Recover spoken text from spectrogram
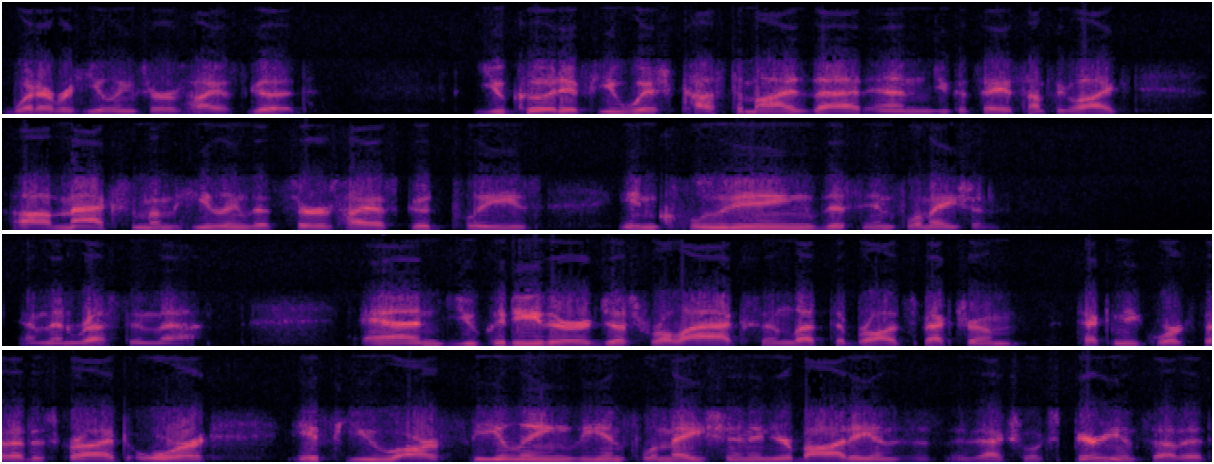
whatever healing serves highest good. You could, if you wish, customize that, and you could say something like, uh, maximum healing that serves highest good, please, including this inflammation, and then rest in that. And you could either just relax and let the broad spectrum technique work that I described, or if you are feeling the inflammation in your body and the actual experience of it,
